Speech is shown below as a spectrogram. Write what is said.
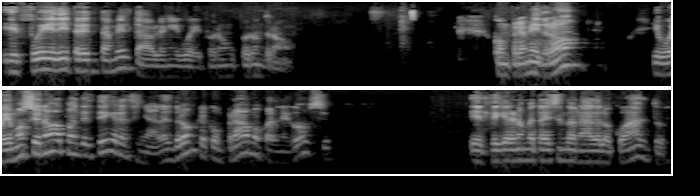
Y fui y di 30 mil tablas en eBay por un, por un dron compré mi dron y voy emocionado para el tigre enseñarle el dron que compramos para el negocio. Y el tigre no me está diciendo nada de lo cuartos.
